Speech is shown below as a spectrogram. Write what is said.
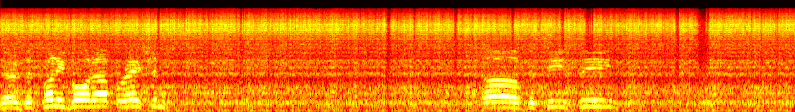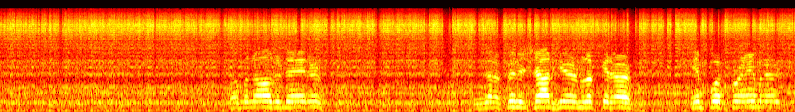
There's a 20 volt operation of the TC from an alternator. We're going to finish out here and look at our input parameters.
